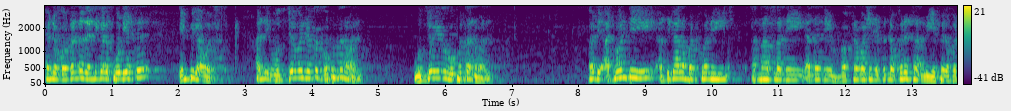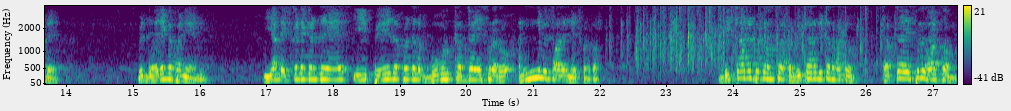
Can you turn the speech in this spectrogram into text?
కానీ ఒక అటెండర్ ఎన్నికల పోటీ చేస్తే ఎంపీ కావచ్చు. అది ఉద్యోగం యొక్క గొప్పతనం అది. ఉద్యోగం యొక్క గొప్పతనం అది. కాబట్టి అటువంటి అధికారం పట్టుకొని సన్నాసులని అదని వక్ర భాష చెప్తుంటే ఒకటే సార్ మీరు చెప్పేది ఒకటే మీరు ధైర్యంగా పనిచేయండి. ఇవాళ ఎక్కడెక్కడైతే ఈ పేద ప్రజల భూములు కబ్జా చేసుకున్నారో అన్ని మీరు స్వాధీనం చేసుకోండి ఫస్ట్. విచారణ పెట్టి ఉంచారు విచారణ విచారణ వద్దు. కబ్జా చేసుకునేది వాస్తవం.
